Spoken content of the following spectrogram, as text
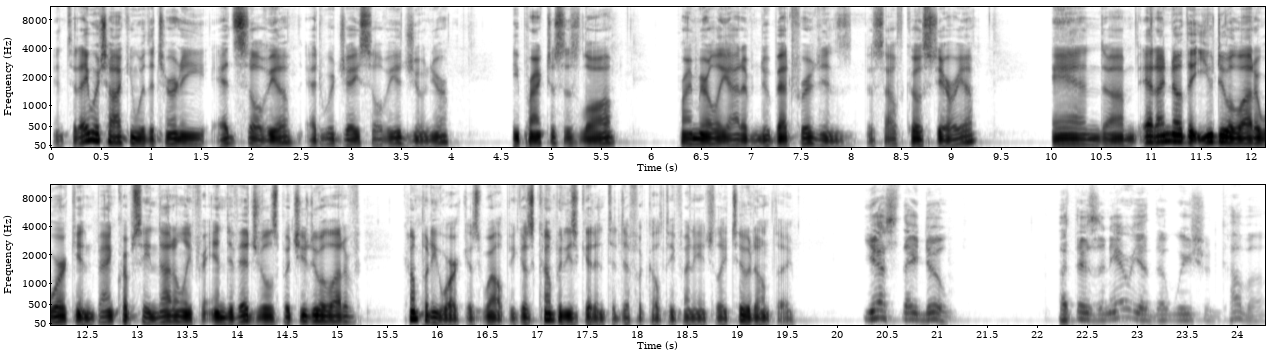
And today we're talking with attorney Ed Sylvia, Edward J. Sylvia Jr. He practices law primarily out of New Bedford in the South Coast area. And um, Ed, I know that you do a lot of work in bankruptcy, not only for individuals, but you do a lot of company work as well, because companies get into difficulty financially too, don't they? Yes, they do. But there's an area that we should cover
